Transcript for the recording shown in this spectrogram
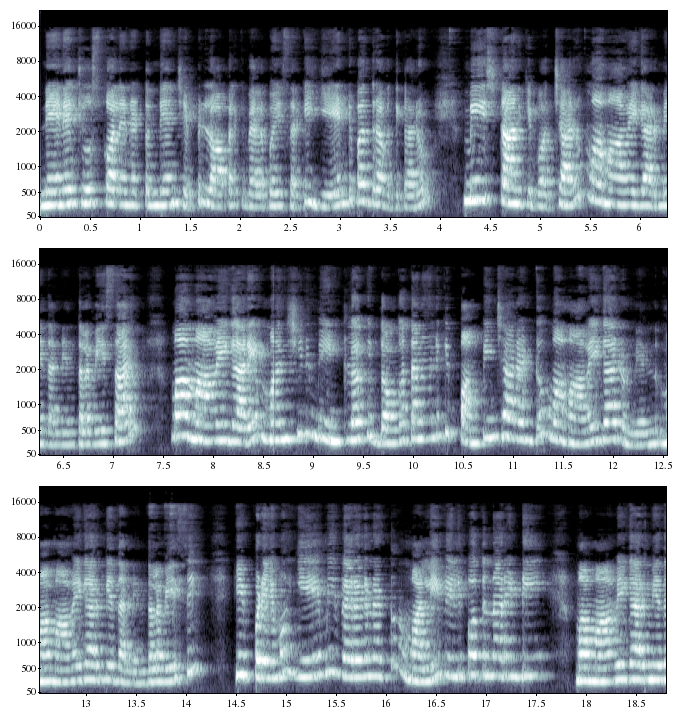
నేనే చూసుకోలేనట్టుంది అని చెప్పి లోపలికి వెళ్ళబోయేసరికి ఏంటి భద్రావతి గారు? మీ ఇష్టానికి వచ్చారు. మా మామయ్య గారి మీద నిందలు వేశారు. మా మామయ్య గారే మనిషిని మీ ఇంట్లోకి దొంగతనానికి పంపించారంటూ మా మామయ్య గారు మా మామయ్య గారి మీద నిందలు వేసి ఇప్పుడేమో ఏమీ వెరగనట్టు మళ్ళీ వెళ్ళిపోతున్నారేంటి? మా మామయ్య గారి మీద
